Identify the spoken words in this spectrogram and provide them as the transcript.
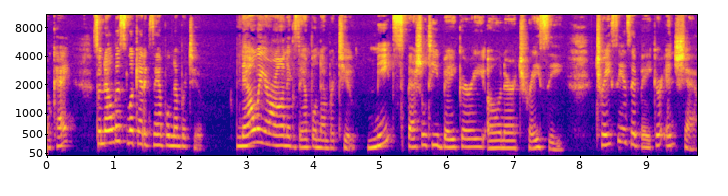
Okay? So now let's look at example number two. Now we are on example number two. Meet specialty bakery owner Tracy. Tracy is a baker and chef.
